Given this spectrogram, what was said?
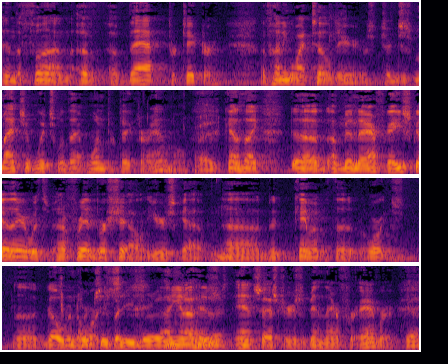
and the fun of, of that particular of hunting whitetail deer. It was to just match it which with that one particular animal, Right. kind of thing. Uh, I've been to Africa. I used to go there with uh, Fred Burchell years ago. Uh, that came up with the the golden orcs. But, zebra uh, you know, his that, ancestors have been there forever. Yeah.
